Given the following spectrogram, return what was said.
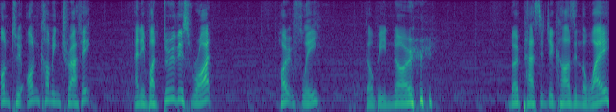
onto oncoming traffic. And if I do this right, hopefully there'll be no, no passenger cars in the way.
